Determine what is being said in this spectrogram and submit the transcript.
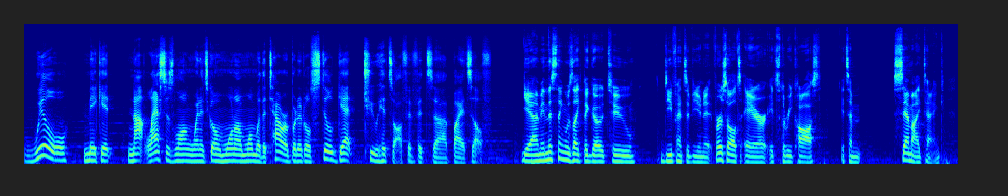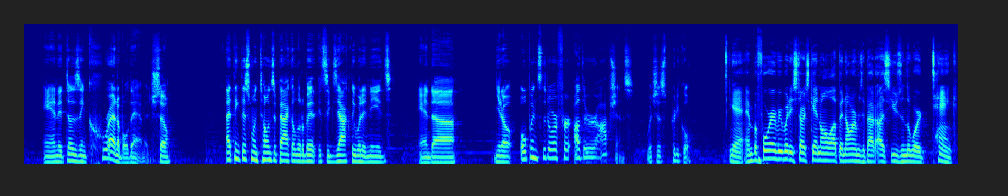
will make it not last as long when it's going one on one with a tower, but it'll still get two hits off if it's uh, by itself. Yeah, I mean, this thing was like the go to defensive unit. First of all, it's air, it's three cost, it's a semi tank, and it does incredible damage. So I think this one tones it back a little bit. It's exactly what it needs, and, uh, you know, opens the door for other options, which is pretty cool. Yeah, and before everybody starts getting all up in arms about us using the word tank,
